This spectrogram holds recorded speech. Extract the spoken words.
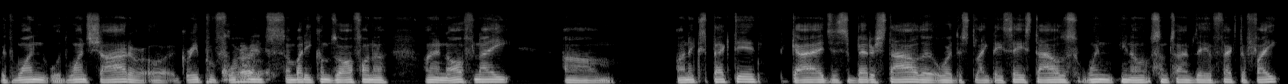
with one with one shot or, or a great performance. Right. Somebody comes off on a on an off night um, unexpected. The guy just a better style, or just like they say, styles when you know sometimes they affect the fight.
